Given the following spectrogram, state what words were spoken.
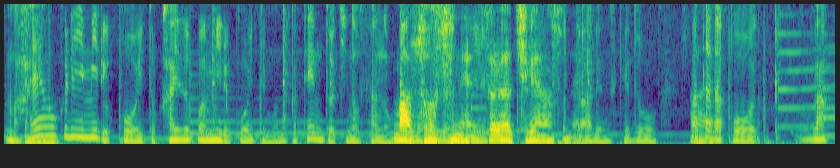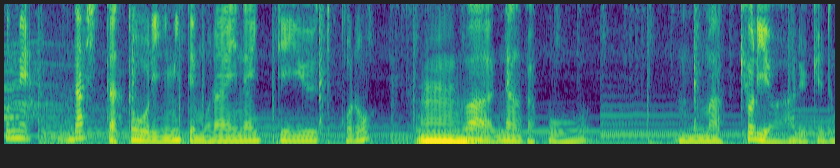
まあ、早送り見る行為と海賊版見る行為ってもうなんか天と地の差のまあそうですね。それは違いますね。ちょっとあるんですけど、まあ、ただこう枠目出した通りに見てもらえないっていうところはなんかこう、うん、まあ距離はあるけど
